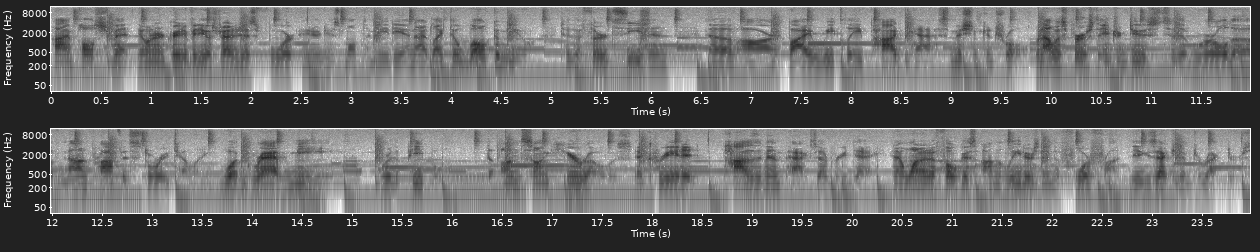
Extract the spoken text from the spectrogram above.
Hi, I'm Paul Schmidt, the owner and creative video strategist for Introduce Multimedia, and I'd like to welcome you to the third season of our bi-weekly podcast, Mission Control. When I was first introduced to the world of nonprofit storytelling, what grabbed me were the people, the unsung heroes that created positive impacts every day. And I wanted to focus on the leaders in the forefront, the executive directors.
